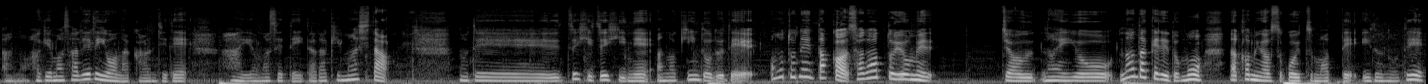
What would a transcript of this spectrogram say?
あの励まされるような感じで、はい、読ませていただきました。のでぜひぜひねあの Kindle で本当ねなんかさらっと読めちゃう内容なんだけれども中身はすごい詰まっているので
